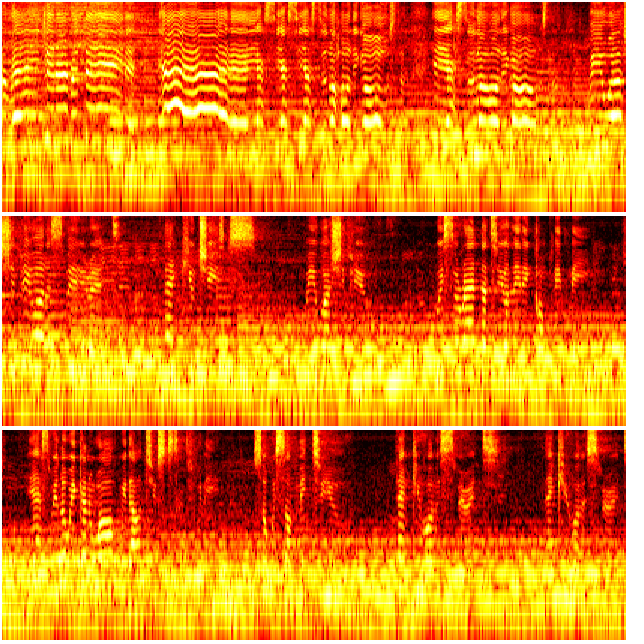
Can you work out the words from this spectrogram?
arranging everything. Yeah, yes, yes, yes to the Holy Ghost. Yes to the Holy Ghost. We worship you, Holy Spirit. Thank you, Jesus. We worship you. We surrender to your leading completely. Yes, we know we can walk without you successfully. So we submit to you. Thank you, Holy Spirit. Thank you, Holy Spirit.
